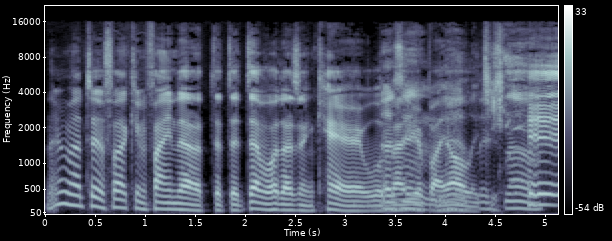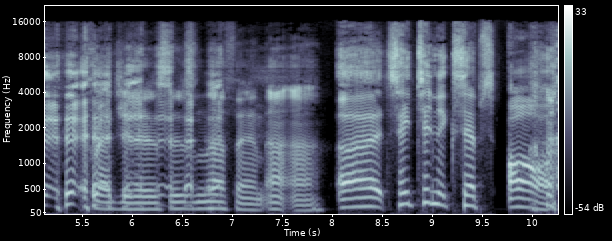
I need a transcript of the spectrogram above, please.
They're about to fucking find out that the devil doesn't care about your Doesn't- yeah, biology. there's no Prejudice. There's nothing. Uh uh, Satan accepts all.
